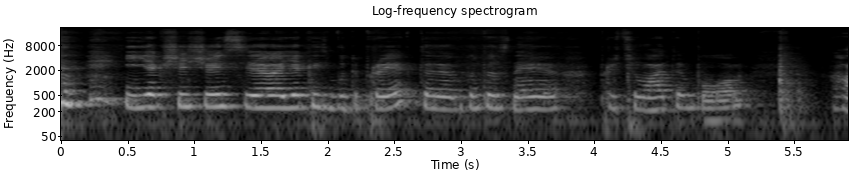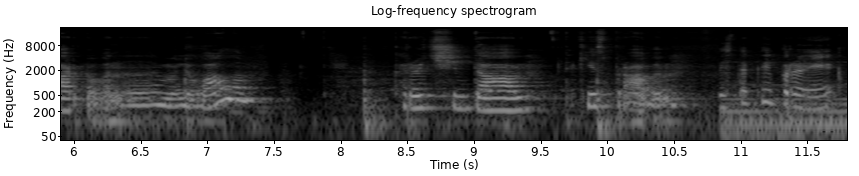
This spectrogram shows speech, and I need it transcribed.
І якщо щось, е, якийсь буде проєкт, е, буду з нею працювати, бо гарно вона малювала. Коротше, да, такі справи. Ось такий проєкт.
